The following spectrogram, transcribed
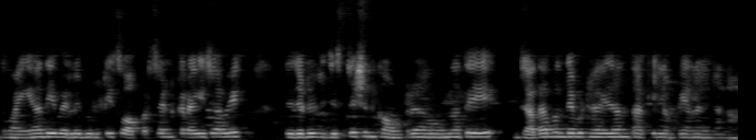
ਦਵਾਈਆਂ ਦੀ ਅਵੇਲੇਬਿਲਟੀ 100% ਕਰਾਈ ਜਾਵੇ ਅਤੇ ਜਿਹੜੇ ਰਜਿਸਟਰੇਸ਼ਨ ਕਾਊਂਟਰ ਆ ਉਹਨਾਂ ਤੇ ਜ਼ਿਆਦਾ ਬੰਦੇ ਬਿਠਾਏ ਜਾਣ ਤਾਂ ਕਿ ਲੰਬੀਆਂ ਲਾਈਨਾਂ ਨਾ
